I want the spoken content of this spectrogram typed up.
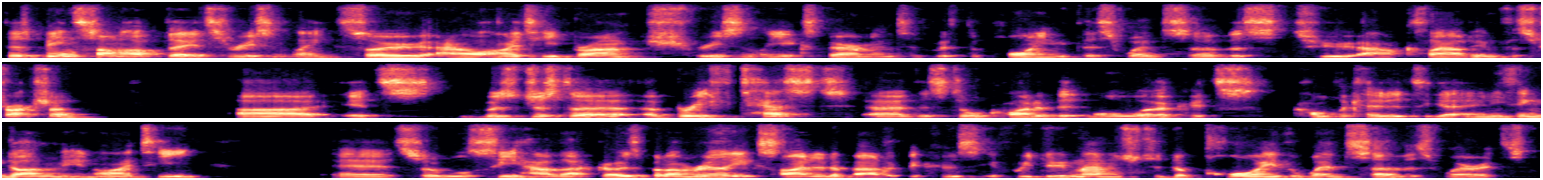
there's been some updates recently. So our IT branch recently experimented with deploying this web service to our cloud infrastructure. Uh, it was just a, a brief test. Uh, there's still quite a bit more work. It's complicated to get anything done in IT. Uh, so we'll see how that goes. But I'm really excited about it because if we do manage to deploy the web service where it's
